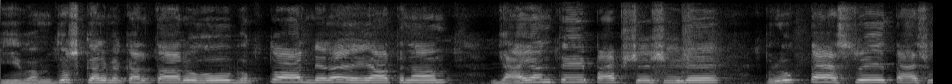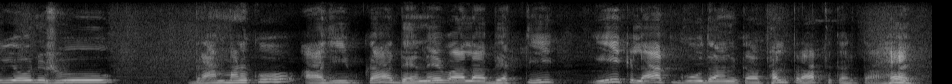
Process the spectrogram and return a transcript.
एवं दुष्कर्म कर्तारो भुक्त्वा निरयातनां जायन्ते पापशेषेण प्रोक्ता श्वेतासु योनिषु। ब्राह्मण को आजीविका देने वाला व्यक्ति एक लाख गोदान का फल प्राप्त करता है।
